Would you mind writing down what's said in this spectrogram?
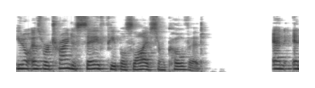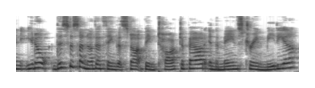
you know, as we're trying to save people's lives from COVID. And, and, you know, this is another thing that's not being talked about in the mainstream media.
